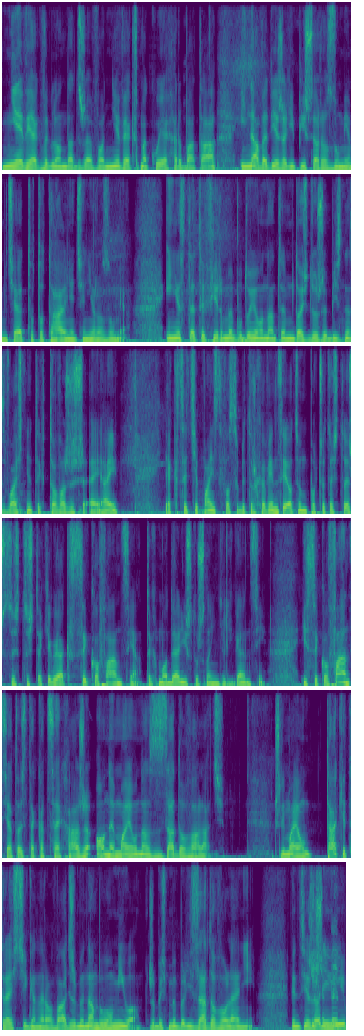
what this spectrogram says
nie wie jak wygląda drzewo, nie wie jak smakuje herbata i nawet jeżeli pisze rozumiem cię, to totalnie cię nie rozumie. I niestety firmy budują na tym dość duży biznes właśnie tych towarzyszy AI. Jak chcecie Państwo sobie trochę więcej o tym poczytać, to jest coś, coś takiego jak sykofancja tych modeli sztucznej inteligencji. I sykofancja to jest taka cecha, że one mają nas zadowalać. Czyli mają takie treści generować, żeby nam było miło, żebyśmy byli zadowoleni. Więc jeżeli... I żeby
